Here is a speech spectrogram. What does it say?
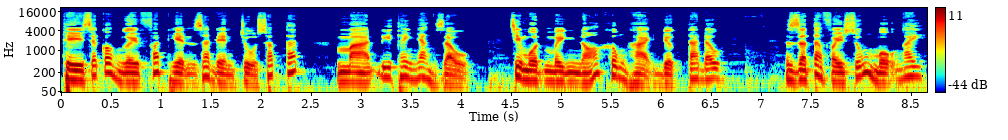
Thì sẽ có người phát hiện ra đền chủ sắp tắt mà đi thay nhang dầu. Chỉ một mình nó không hại được ta đâu. Giờ ta phải xuống mộ ngay.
